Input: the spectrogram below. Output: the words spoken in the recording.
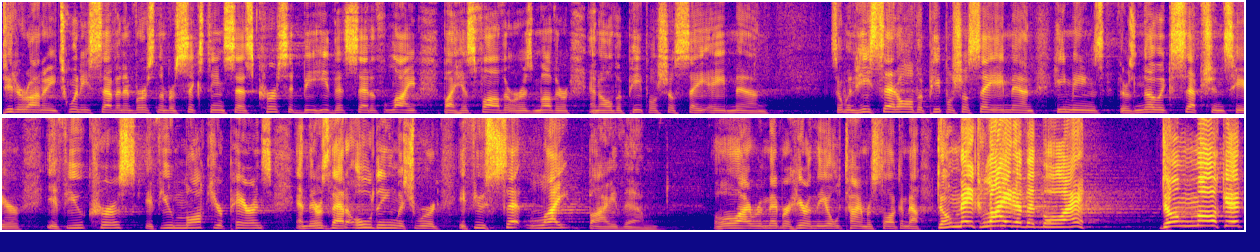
Deuteronomy 27 and verse number 16 says, Cursed be he that setteth light by his father or his mother, and all the people shall say, Amen. So when he said, All the people shall say amen, he means there's no exceptions here. If you curse, if you mock your parents, and there's that old English word, if you set light by them. Oh, I remember hearing the old timers talking about, don't make light of it, boy. Don't mock it.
